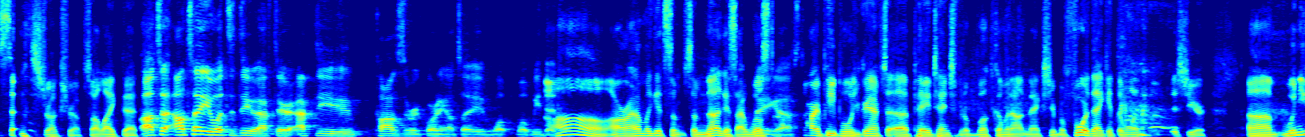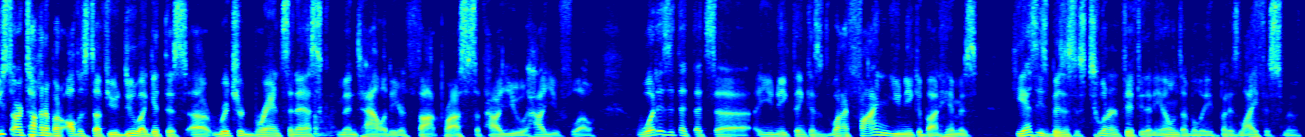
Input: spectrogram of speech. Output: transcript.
setting the structure up. So I like that. I'll, t- I'll tell you what to do after after you pause the recording. I'll tell you what, what we did. Oh, all right. I'm gonna get some some nuggets. I will. Go. Sorry, people. You're gonna have to uh, pay attention for the book coming out next year. Before that, get the one this year. Um, when you start talking about all the stuff you do, I get this uh, Richard Branson esque mentality or thought process of how you how you flow. What is it that that's a, a unique thing? Because what I find unique about him is he has these businesses, 250 that he owns, I believe, but his life is smooth.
